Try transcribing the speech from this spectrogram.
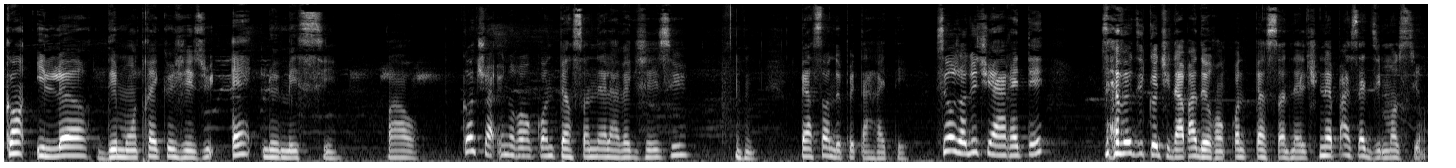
quand il leur démontrait que Jésus est le Messie. Waouh! Quand tu as une rencontre personnelle avec Jésus, personne ne peut t'arrêter. Si aujourd'hui tu es arrêté, ça veut dire que tu n'as pas de rencontre personnelle, tu n'es pas à cette dimension.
